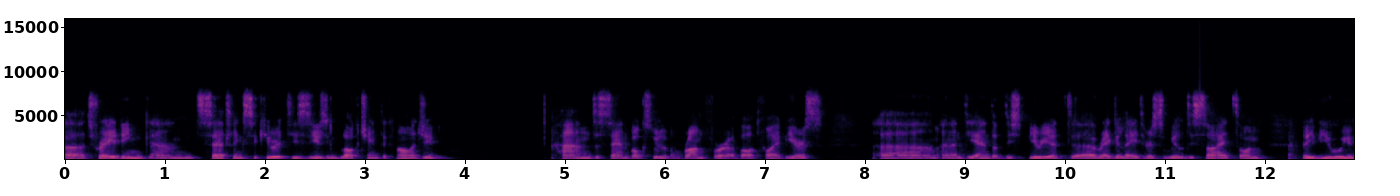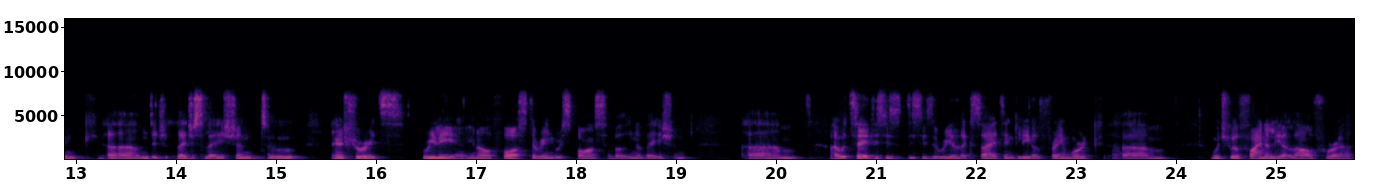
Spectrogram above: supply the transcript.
uh, trading, and settling securities using blockchain technology and the sandbox will run for about five years. Um, and at the end of this period, uh, regulators will decide on reviewing um, the legislation to ensure it's really, you know, fostering responsible innovation. Um, I would say this is this is a real exciting legal framework, um, which will finally allow for a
